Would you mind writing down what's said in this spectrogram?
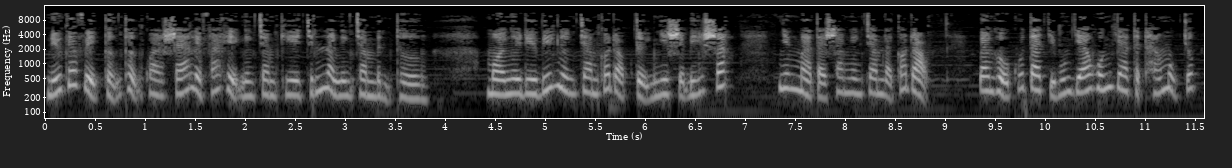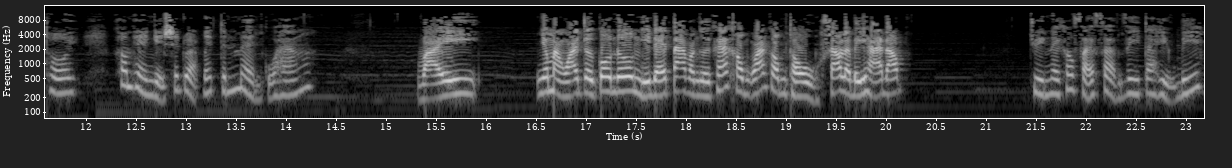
Nếu các vị cẩn thận quan sát liền phát hiện ngân châm kia chính là ngân châm bình thường. Mọi người đều biết ngân châm có độc tự nhiên sẽ biến sắc, nhưng mà tại sao ngân châm lại có độc? Ban hữu của ta chỉ muốn giáo huấn da thịt hắn một chút thôi, không hề nghĩ sẽ đoạt lấy tính mệnh của hắn. Vậy, nhưng mà ngoại trừ cô nương, nhị đệ ta và người khác không oán không thù, sao lại bị hạ độc? Chuyện này không phải phạm vi ta hiểu biết.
